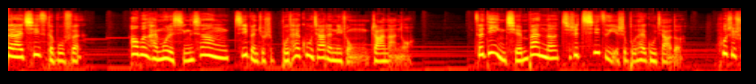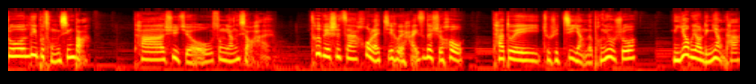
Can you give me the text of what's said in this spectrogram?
再来妻子的部分，奥本海默的形象基本就是不太顾家的那种渣男哦。在电影前半呢，其实妻子也是不太顾家的，或是说力不从心吧。他酗酒、送养小孩，特别是在后来接回孩子的时候，他对就是寄养的朋友说：“你要不要领养他？”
